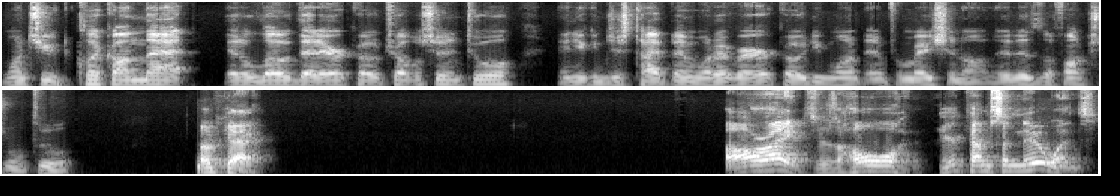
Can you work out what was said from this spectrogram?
Once you click on that, it'll load that error code troubleshooting tool and you can just type in whatever error code you want information on. It is a functional tool. Okay. All right. There's a whole, here comes some new ones.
